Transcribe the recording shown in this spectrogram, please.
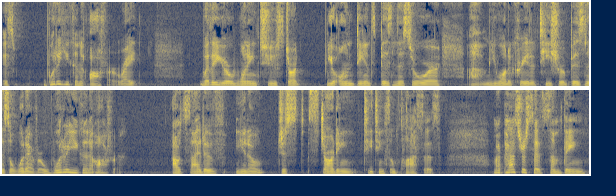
is what are you going to offer, right? Whether you're wanting to start your own dance business or um, you want to create a t shirt business or whatever, what are you going to offer outside of, you know, just starting teaching some classes? My pastor said something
